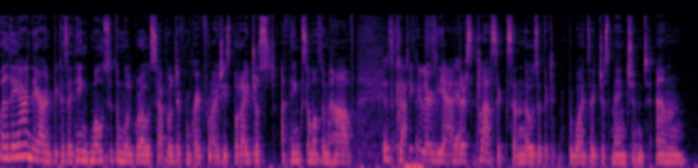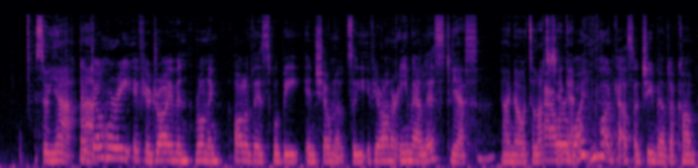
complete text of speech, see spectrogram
Well, they are and they aren't because I think most of them will grow several different grape varieties. But I just I think some of them have There's particular yeah, Yeah. There's classics, and those are the the wines I just mentioned. Um, So yeah, Now, uh, don't worry if you're driving, running. All of this will be in show notes. So if you're on our email list, yes, I know it's a lot to our take in. wine podcast at gmail.com,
